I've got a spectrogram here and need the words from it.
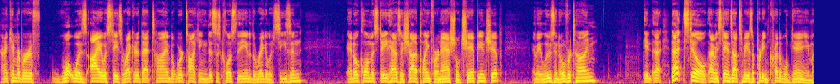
I can't remember if what was Iowa State's record at that time, but we're talking this is close to the end of the regular season. And Oklahoma State has a shot at playing for a national championship, and they lose in overtime. In, uh, that still, I mean, stands out to me as a pretty incredible game.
